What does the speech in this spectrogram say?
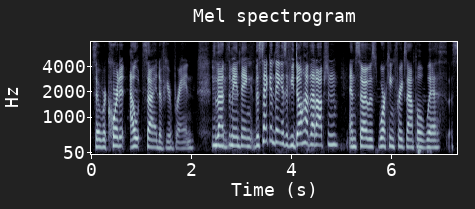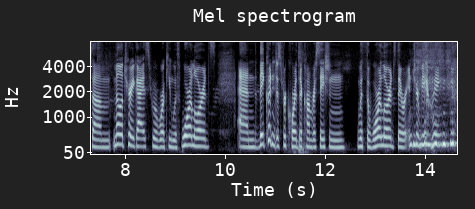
So record it outside of your brain. So mm-hmm. that's the main thing. The second thing is if you don't have that option, and so I was working, for example, with some military guys who were working with warlords, and they couldn't just record their conversation with the warlords they were interviewing.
